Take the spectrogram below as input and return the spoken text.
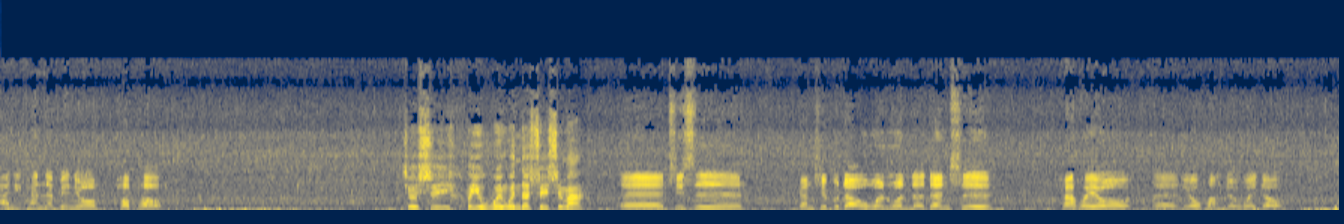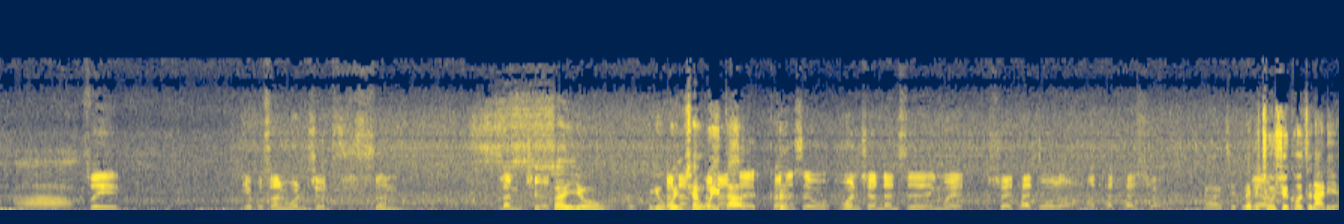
啊，你看那边有泡泡，就是会有温温的水是吗？呃，其实感觉不到温温的，但是它会有呃硫磺的味道，啊，所以也不算温泉，算冷泉。算有有温泉味道。可能是可能是温泉，但是因为水太多了，然后它太小。了解。那个出水口在哪里？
